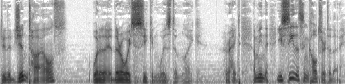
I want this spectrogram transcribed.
to the Gentiles, what they, they're always seeking wisdom, like right. I mean, you see this in culture today.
